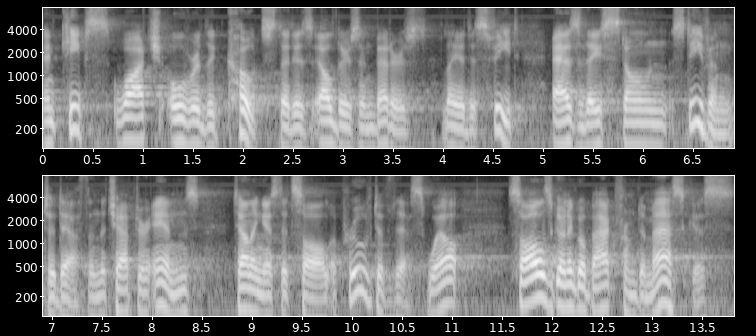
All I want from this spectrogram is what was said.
and keeps watch over the coats that his elders and betters lay at his feet as they stone Stephen to death. And the chapter ends telling us that Saul approved of this. Well, Saul's going to go back from Damascus,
